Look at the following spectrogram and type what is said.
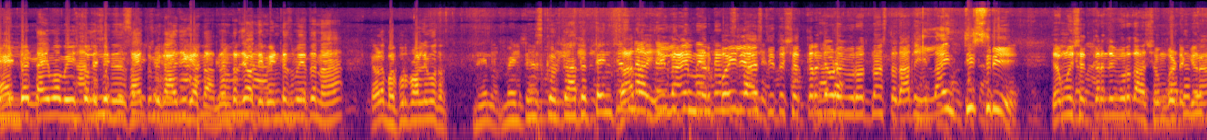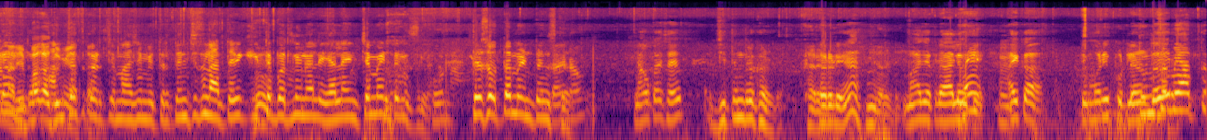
at the time of installation साहेब तुम्ही काळजी घेता. नंतर जेव्हा ते मेंटेन्स येतं ना तेवढा भरपूर प्रॉब्लेम होतात. नाही नाही मेंटेनन्स करतो. आता दादा ही लाईन जर पहिली. असती तर शेतकऱ्यांचा एवढा विरोध नसतात आता ही लाईन तिसरी आहे. त्यामुळे शेतकऱ्यांचा विरोध हा शंभर टक्के राहणार आहे. बघा तुम्ही आमच्याच आता. कडचे माझे मित्र त्यांचेच नातेवाईक इथे बदलून आले ह्या लाईनच्या मेंटेनन्सला ते स्वतः मेंटेनन्स करतात. नाव? काय साहेब? जितेंद्र खरडे. खरडे. हा? माझ्याकडे आले होते. ऐका ते मणी तुमचं फुटल्यानंतर मी आता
